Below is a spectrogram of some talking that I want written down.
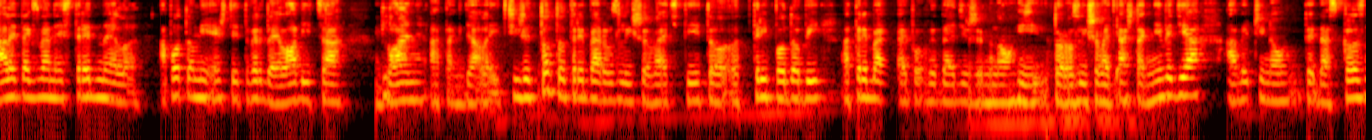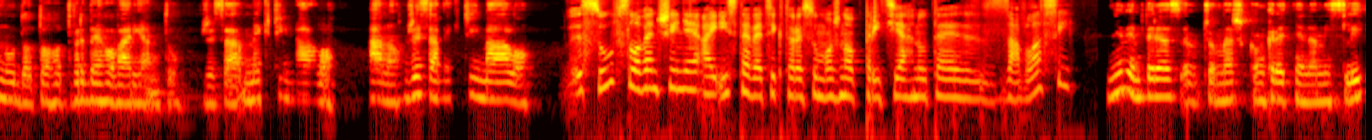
ale tzv. stredné L. A potom je ešte tvrdé lavica, dlaň a tak ďalej. Čiže toto treba rozlišovať, tieto tri podoby a treba aj povedať, že mnohí to rozlišovať až tak nevedia a väčšinou teda sklznú do toho tvrdého variantu, že sa mekčí málo. Áno, že sa mekčí málo. Sú v Slovenčine aj isté veci, ktoré sú možno pritiahnuté za vlasy? Neviem teraz, čo máš konkrétne na mysli.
